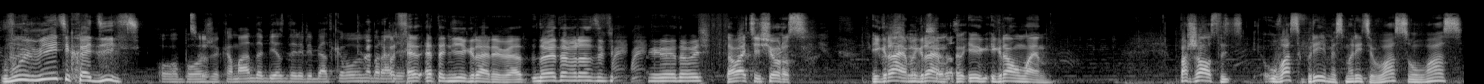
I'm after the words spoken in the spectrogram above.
Вы умеете ходить? О боже, команда бездари, ребят, кого вы набрали? Э, Это не игра, ребят. Ну это просто... очень- Давайте еще раз. Играем, играем. Раз. Игра онлайн. Пожалуйста, у вас время, смотрите, у вас, у вас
